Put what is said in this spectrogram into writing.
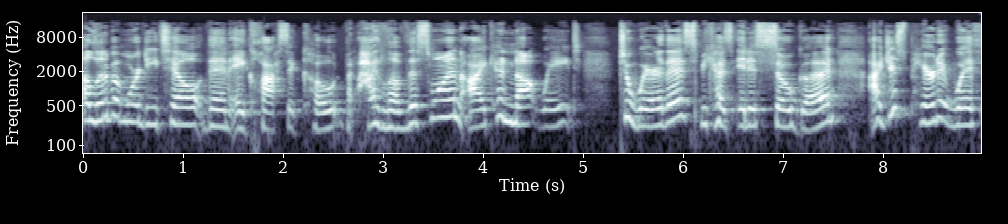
a little bit more detail than a classic coat but I love this one. I cannot wait to wear this because it is so good. I just paired it with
